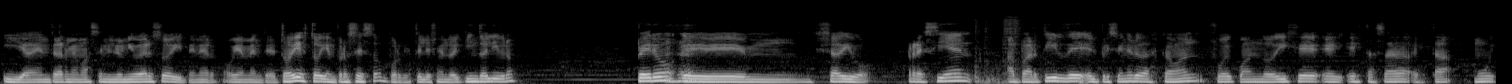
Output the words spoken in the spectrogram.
y adentrarme más en el universo y tener, obviamente, todavía estoy en proceso porque estoy leyendo el quinto libro, pero eh, ya digo, recién a partir de El prisionero de Azkaban fue cuando dije, "Ey, esta saga está muy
